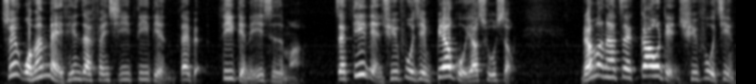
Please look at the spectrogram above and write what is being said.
所以我们每天在分析低点，代表低点的意思是什么？在低点区附近标股要出手，然后呢，在高点区附近，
